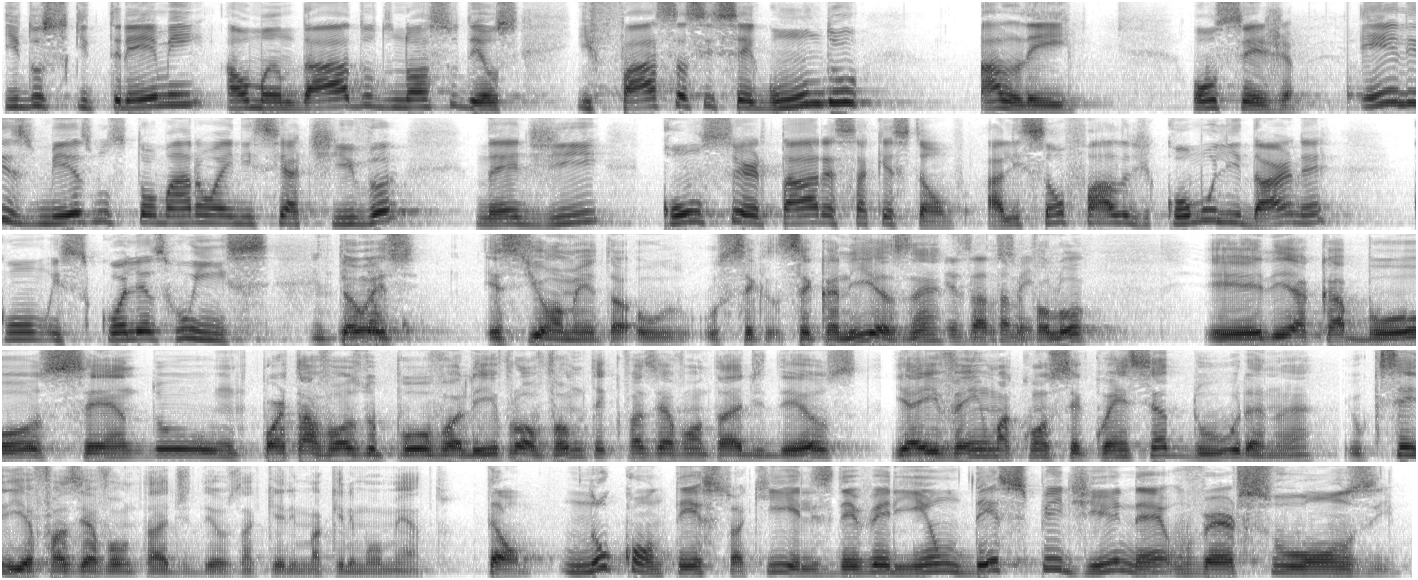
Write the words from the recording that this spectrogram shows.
e dos que tremem ao mandado do nosso Deus, e faça-se segundo a lei. Ou seja, eles mesmos tomaram a iniciativa né, de consertar essa questão. A lição fala de como lidar né, com escolhas ruins. Então, então esse, esse homem, tá, o, o Secanias, né? Exatamente. Você falou? Ele acabou sendo um porta-voz do povo ali, falou: vamos ter que fazer a vontade de Deus. E aí vem uma consequência dura, né? E o que seria fazer a vontade de Deus naquele, naquele momento? Então, no contexto aqui, eles deveriam despedir, né? O verso 11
